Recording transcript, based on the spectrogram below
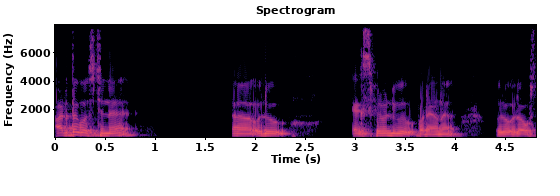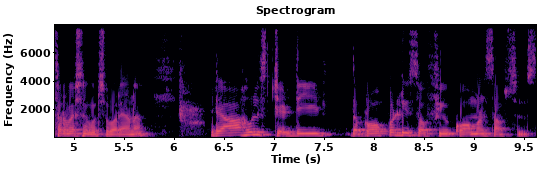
അടുത്ത ക്വസ്റ്റിന് ഒരു എക്സ്പെരിമെന്റ് പറയാണ്. ഒരു ഒരു ഒബ്സർവേഷനെ കുറിച്ച് പറയാണ്. Rahul studied the properties of few common substance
